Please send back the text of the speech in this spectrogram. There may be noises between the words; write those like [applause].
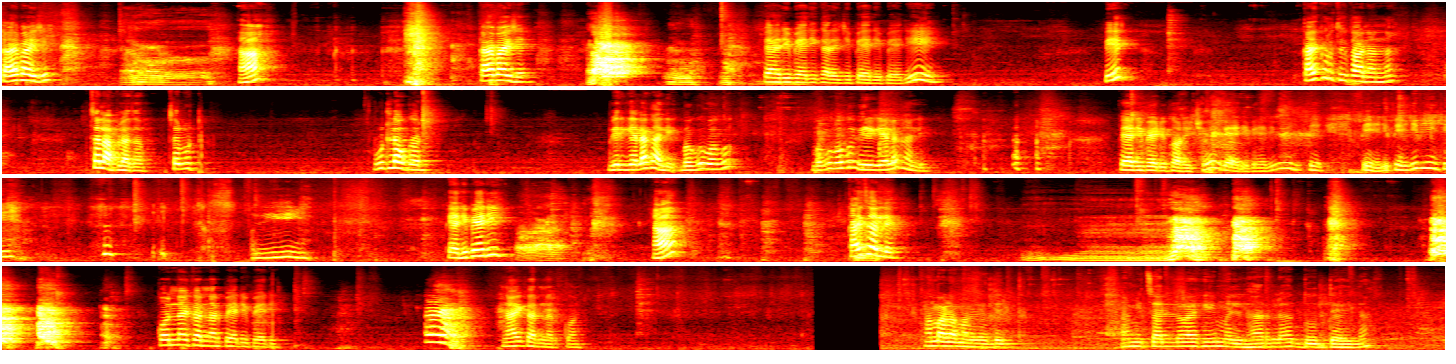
काय पाहिजे? हा? काय पाहिजे? प्यारी प्यारी करायची प्यारी प्यारी. पीर काय करतोय कानांना? चल आपला जाऊ. चल उठ. उठ लवकर. वीर गेला खाली. बघू बघू. बघू बघू. वीर गेला खाली. [laughs] प्यारी प्यारी करायची. प्यारी प्यारी प्यारी. प्यारी प्यारी प्यारी. प्यारी प्यारी. हा? काय चाललंय? कोण नाही करणार प्यारी प्यारी? नाही करणार कोण? आम्हाला माझ्या देत. आम्ही चाललो आहे मल्हारला दूध द्यायला.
